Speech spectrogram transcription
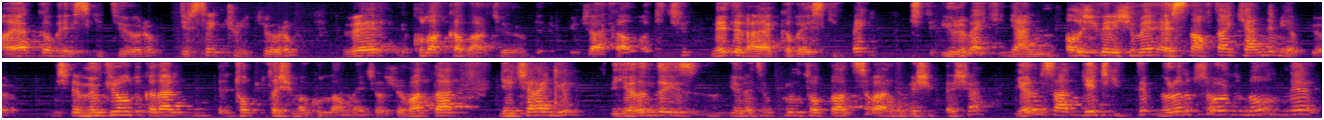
Ayakkabı eskitiyorum, dirsek çürütüyorum ve kulak kabartıyorum dedim güncel kalmak için. Nedir ayakkabı eskitmek? İşte yürümek. Yani alışverişimi esnaftan kendim yapıyorum. İşte mümkün olduğu kadar toplu taşıma kullanmaya çalışıyorum. Hatta geçen gün yanındayız yönetim kurulu toplantısı vardı Beşiktaş'a. Yarım saat geç gittim. Nur Hanım sordu ne oldu ne?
